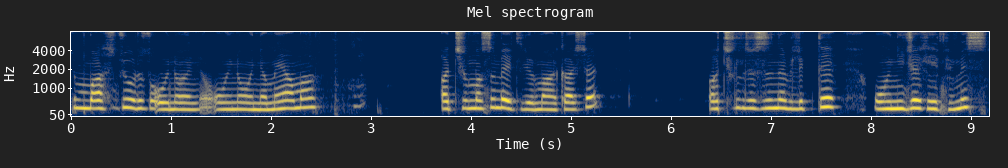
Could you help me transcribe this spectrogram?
şimdi başlıyoruz oyun, oyun, oyun oynamaya ama açılmasını bekliyorum arkadaşlar. Açılınca sizinle birlikte oynayacak hepimiz.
